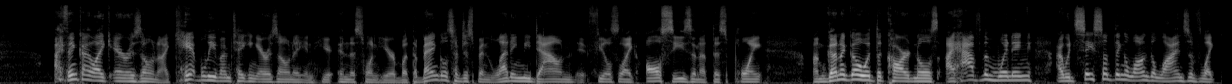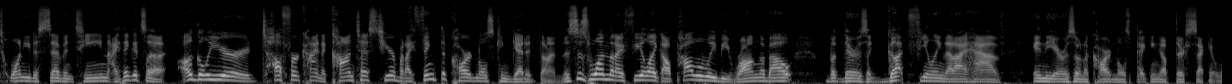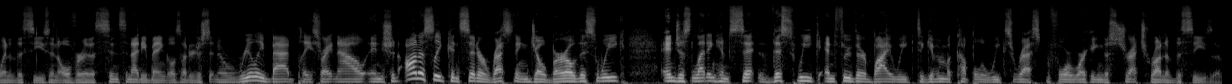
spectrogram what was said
I think I like Arizona. I can't believe I'm taking Arizona in here in this one here, but the Bengals have just been letting me down. It feels like all season at this point. I'm going to go with the Cardinals. I have them winning. I would say something along the lines of like 20 to 17. I think it's a uglier, tougher kind of contest here, but I think the Cardinals can get it done. This is one that I feel like I'll probably be wrong about, but there's a gut feeling that I have in the Arizona Cardinals picking up their second win of the season over the Cincinnati Bengals that are just in a really bad place right now and should honestly consider resting Joe Burrow this week and just letting him sit this week and through their bye week to give him a couple of weeks rest before working the stretch run of the season.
